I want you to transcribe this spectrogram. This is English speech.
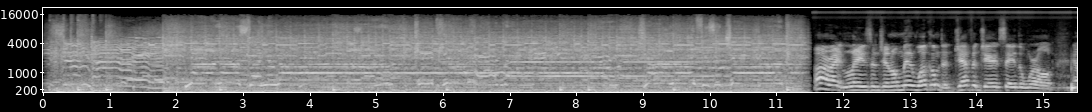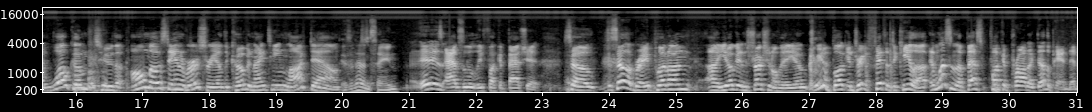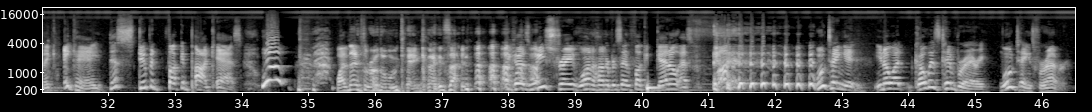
All right, ladies and gentlemen, welcome to Jeff and Jared Save the World, and welcome to the almost anniversary of the COVID 19 lockdown. Isn't that insane? It is absolutely fucking batshit. So, to celebrate, put on a yoga instructional video, read a book, and drink a fifth of tequila, and listen to the best fucking product of the pandemic, aka this stupid fucking podcast. Woo! Why did I throw the Wu Tang sign? Because we straight 100% fucking ghetto as fuck. Wu Tang, it. You know what? COVID's temporary. Wu Tang's forever.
